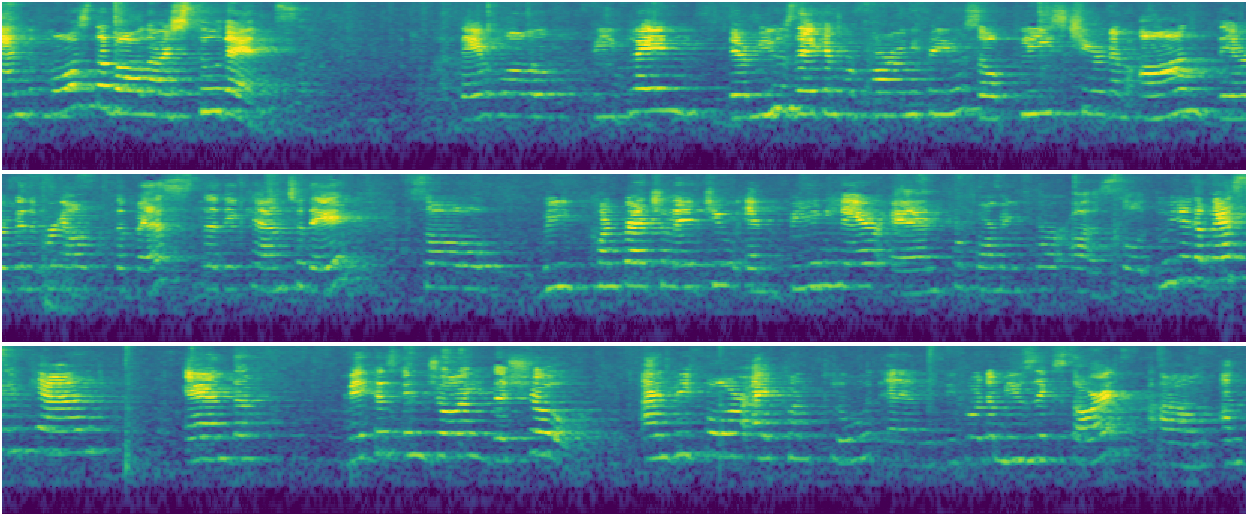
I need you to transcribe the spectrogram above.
And most of all, our students. They will be playing their music and performing for you, so please cheer them on. They're going to bring out the best that they can today. So we congratulate you in being here and performing for us. So do you the best you can and make us enjoy the show. And before I conclude and before the music starts, um, on,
